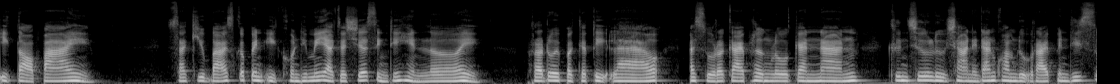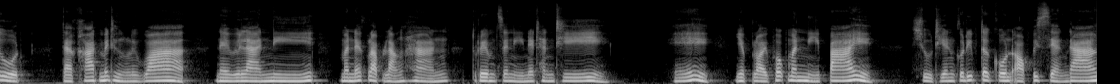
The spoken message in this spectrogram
อีกต่อไปซาคิวบัสก็เป็นอีกคนที่ไม่อยากจะเชื่อสิ่งที่เห็นเลย เพราะโดยปกติแล้ว อสูรกายเพลิงโลกันนั้น ขึ้นชื่อลือชาในด้านความดุร้ายเป็นที่สุด แต่คาดไม่ถึงเลยว่า ในเวลานี้มันได้กลับหลังหันเตรียมจะหนีในทันที เฮ้ยอย่าปล่อยพวกมันหนีไป ชูเทียนก็รีบตะโกนออกไปเสียงดัง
